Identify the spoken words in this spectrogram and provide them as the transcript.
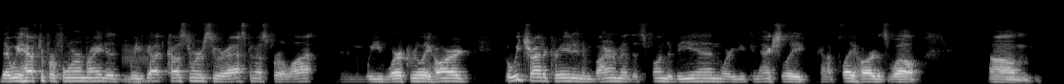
that we have to perform, right? Mm-hmm. We've got customers who are asking us for a lot and we work really hard, but we try to create an environment that's fun to be in where you can actually kind of play hard as well. Um,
